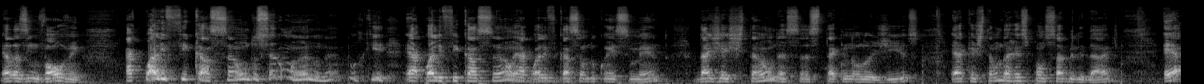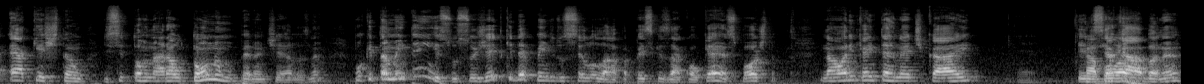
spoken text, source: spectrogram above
elas envolvem a qualificação do ser humano, né? Porque é a qualificação, é a qualificação do conhecimento, da gestão dessas tecnologias, é a questão da responsabilidade, é, é a questão de se tornar autônomo perante elas, né? Porque também tem isso, o sujeito que depende do celular para pesquisar qualquer resposta, na hora em que a internet cai, ele acabou se acaba, a, né?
